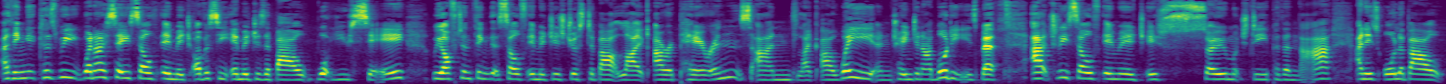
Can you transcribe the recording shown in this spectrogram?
I think because we, when I say self image, obviously image is about what you see. We often think that self image is just about like our appearance and like our weight and changing our bodies, but actually, self image is so much deeper than that, and it's all about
